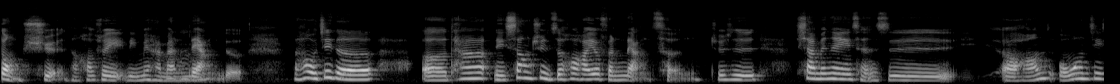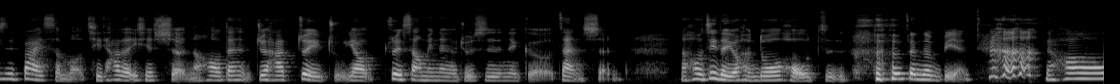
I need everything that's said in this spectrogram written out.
洞穴，然后所以里面还蛮凉的。嗯、然后我记得，呃，它你上去之后，它又分两层，就是下面那一层是。呃，好像我忘记是拜什么其他的一些神，然后但是就它最主要最上面那个就是那个战神，然后记得有很多猴子呵呵 在那边，然后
